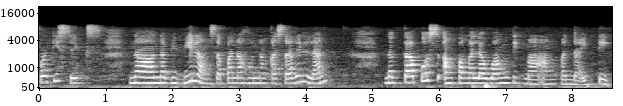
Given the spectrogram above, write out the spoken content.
1946, na nabibilang sa panahon ng kasarinlan, nagtapos ang pangalawang digmaang pandaigdig.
